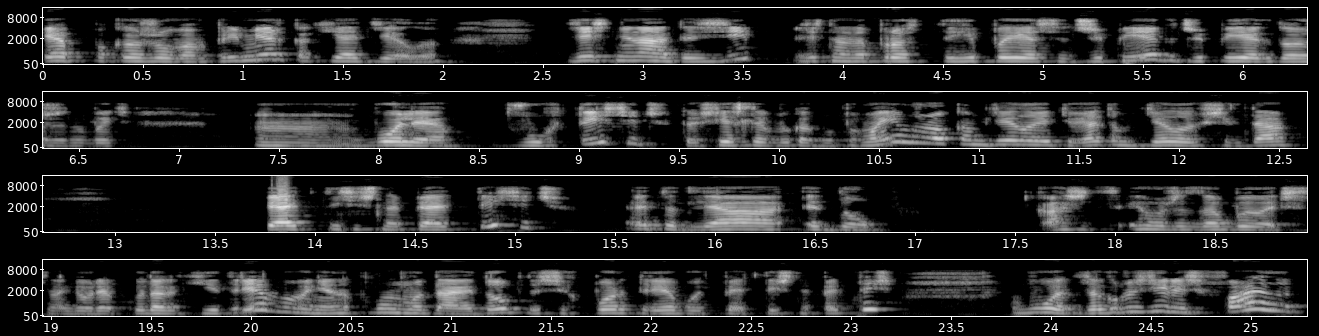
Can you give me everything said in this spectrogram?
я покажу вам пример, как я делаю. Здесь не надо zip, здесь надо просто EPS и GPX. GPX должен быть более 2000. То есть если вы как бы по моим урокам делаете, я там делаю всегда 5000 на 5000. Это для Adobe. Кажется, я уже забыла, честно говоря, куда какие требования. Но, по-моему, да, Adobe до сих пор требует 5000 на 5000. Вот, загрузились файлы.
